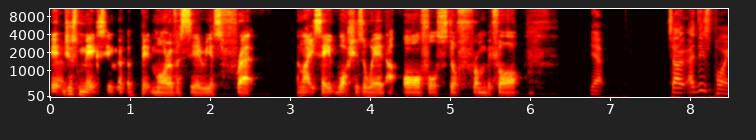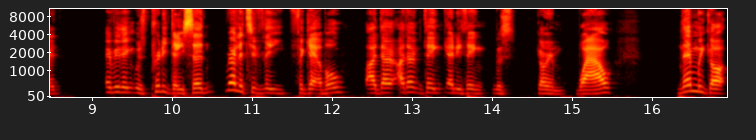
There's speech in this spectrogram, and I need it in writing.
it Um, just makes him a bit more of a serious threat. And like you say, it washes away that awful stuff from before. Yep. So at this point, everything was pretty decent, relatively forgettable. I don't I don't think anything was going wow. And then we got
